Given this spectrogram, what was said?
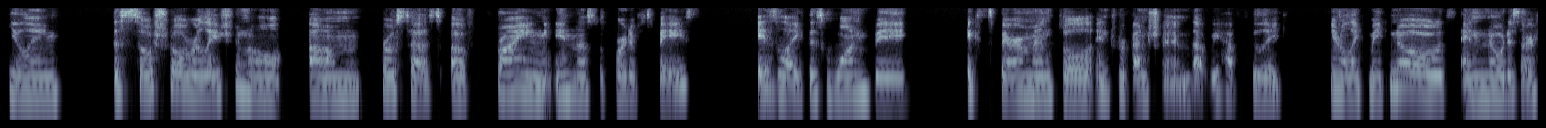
healing the social relational um, process of trying in a supportive space is like this one big experimental intervention that we have to like you know like make notes and notice our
